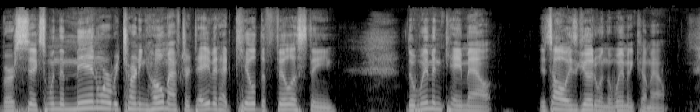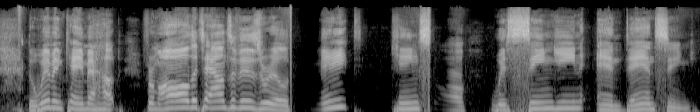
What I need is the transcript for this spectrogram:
Verse 6 When the men were returning home after David had killed the Philistine, the women came out. It's always good when the women come out. The women came out from all the towns of Israel to meet King Saul with singing and dancing.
